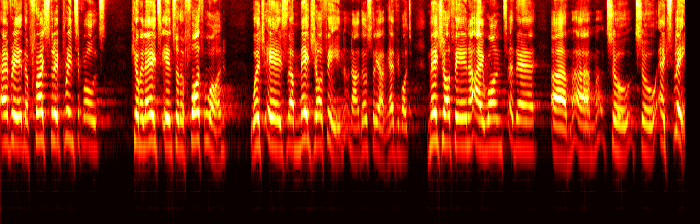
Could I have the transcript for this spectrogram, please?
every the first three principles accumulate into the fourth one, which is the major thing. Now, those three are heavy, but major thing I want the, um, um, to, to explain.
